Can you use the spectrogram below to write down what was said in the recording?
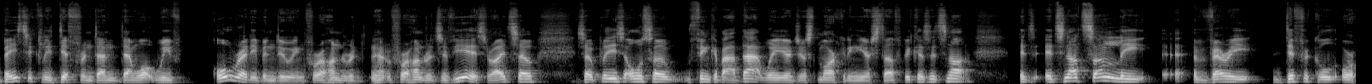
basically different than than what we've already been doing for a hundred for hundreds of years right so so please also think about that when you're just marketing your stuff because it's not it's it's not suddenly uh, very difficult or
